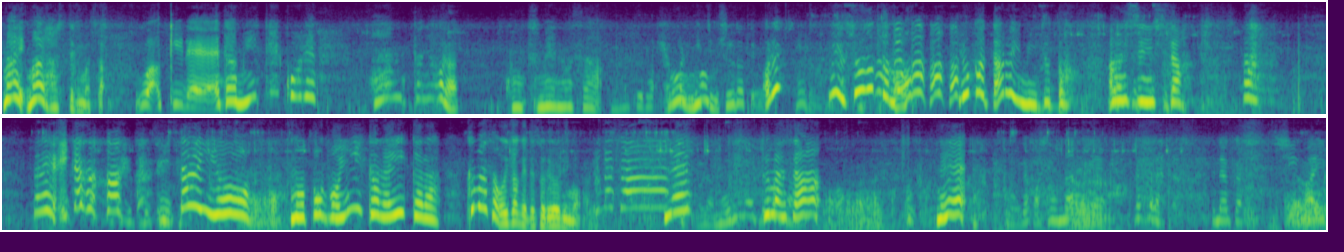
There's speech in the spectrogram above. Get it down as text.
前前走ってきました。うわ綺麗。だ見てこれ本当にほらこの爪のさ本当だ。やっ標本ぱりミッチ後ろだったよ。あれ？そうだよ。ミン後ろだったの？よかった。ある意味ちょっと安心した。あえ痛い。痛いよ。もうポンポンいいからいいから。クマさん追いかけてそれよりも。ほら森のクマさん。ねだからそんなでね。だからなんか心配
